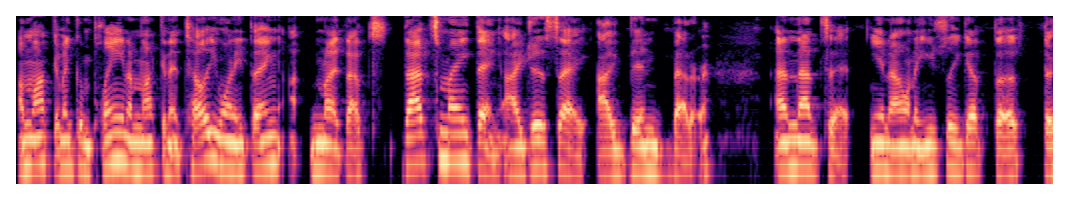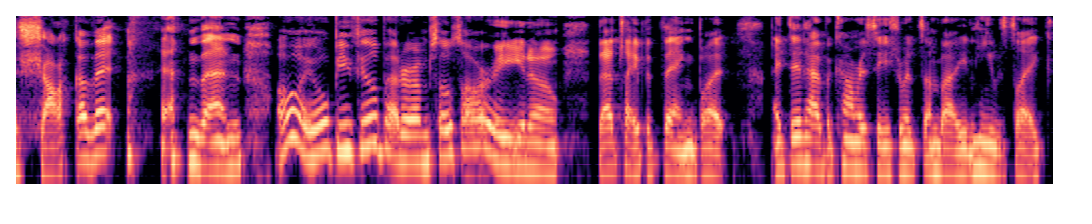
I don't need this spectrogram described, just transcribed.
I'm not going to complain. I'm not going to tell you anything. My that's that's my thing. I just say I've been better. And that's it. You know, and I usually get the the shock of it and then oh i hope you feel better. I'm so sorry you know that type of thing. But i did have a conversation with somebody and he was like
